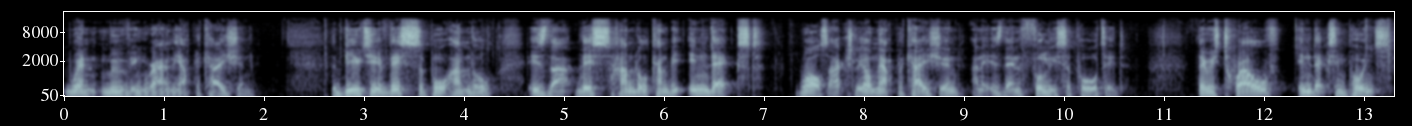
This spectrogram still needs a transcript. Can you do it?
when moving around the application. The beauty of this support handle is that this handle can be indexed whilst actually on the application and it is then fully supported. There is 12 indexing points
